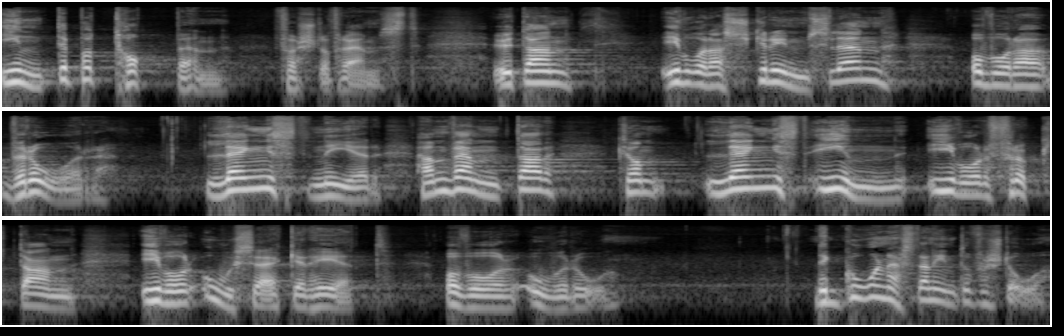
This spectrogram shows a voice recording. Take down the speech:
Inte på toppen först och främst, utan i våra skrymslen och våra vrår. Längst ner. Han väntar liksom längst in i vår fruktan, i vår osäkerhet och vår oro. Det går nästan inte att förstå.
